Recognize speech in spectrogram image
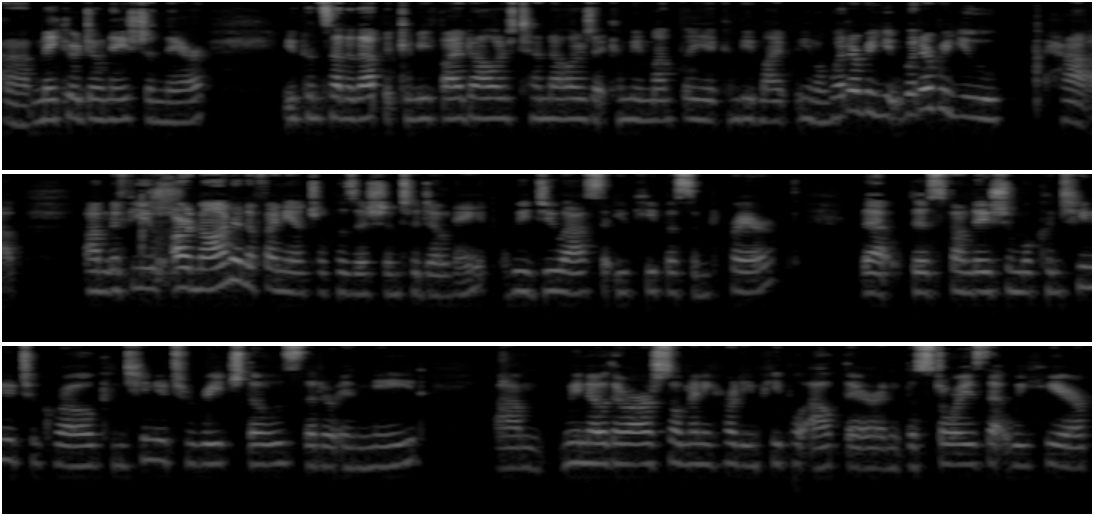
uh, make your donation there. You can set it up. It can be five dollars, ten dollars. It can be monthly. It can be my, you know, whatever you whatever you have. Um, if you are not in a financial position to donate, we do ask that you keep us in prayer. That this foundation will continue to grow, continue to reach those that are in need. Um, we know there are so many hurting people out there, and the stories that we hear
